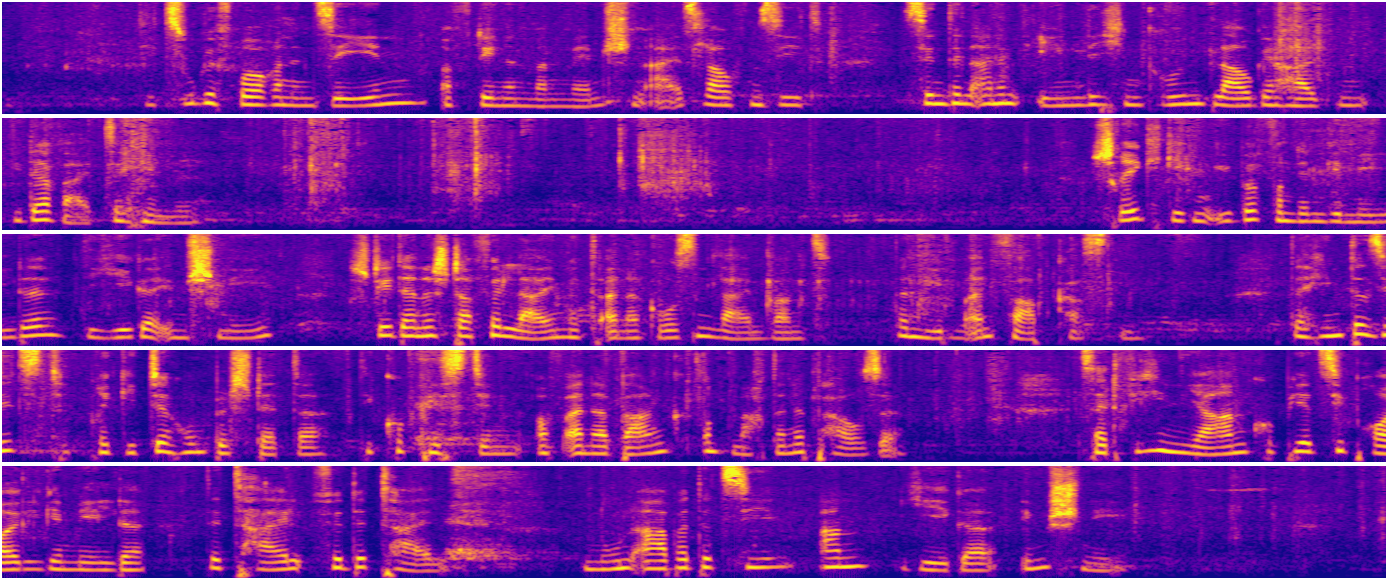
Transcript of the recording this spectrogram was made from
Die zugefrorenen Seen, auf denen man Menschen Eislaufen sieht, sind in einem ähnlichen Grünblau gehalten wie der weite Himmel. Schräg gegenüber von dem Gemälde Die Jäger im Schnee steht eine Staffelei mit einer großen Leinwand, daneben ein Farbkasten. Dahinter sitzt Brigitte Humpelstädter, die Kopistin, auf einer Bank und macht eine Pause. Seit vielen Jahren kopiert sie Bräugel-Gemälde, Detail für Detail, Nun arbeitet sie an Jäger im Schnee.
